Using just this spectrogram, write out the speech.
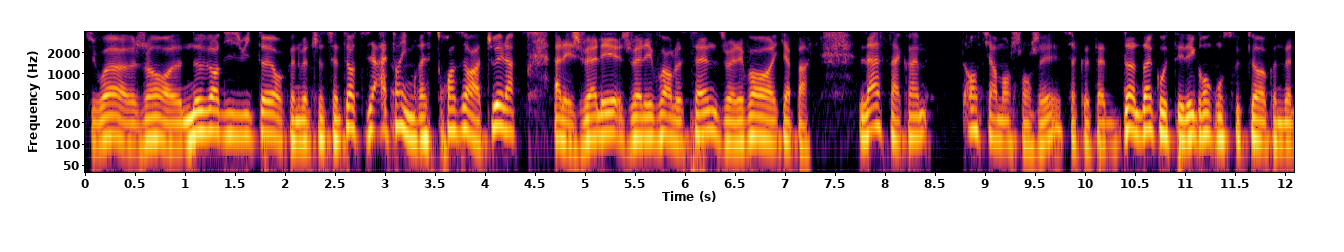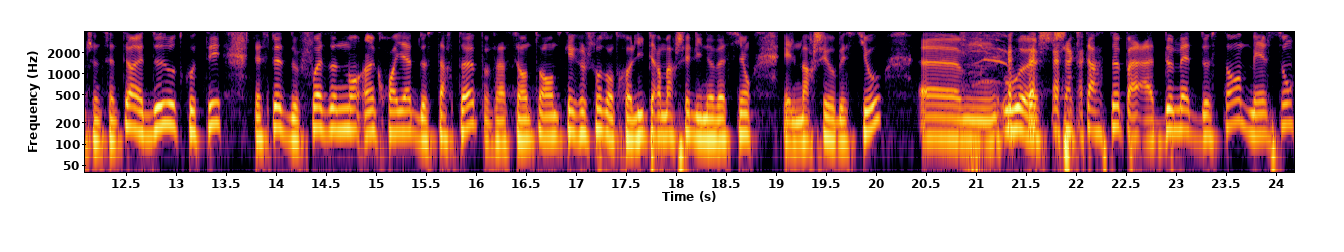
tu vois, euh, genre 9h-18h euh, au Convention Center, tu disais, attends, il me reste trois heures à tuer là. Allez, je vais aller, je vais aller voir le Sense, je vais aller voir Eureka Park. Là, ça a quand même entièrement changé. C'est-à-dire que tu as d'un côté les grands constructeurs au Convention Center et de l'autre côté l'espèce de foisonnement incroyable de start-up. Enfin, c'est quelque chose entre l'hypermarché de l'innovation et le marché aux bestiaux, euh, où euh, chaque start-up a, a, deux mètres de stand, mais elles sont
